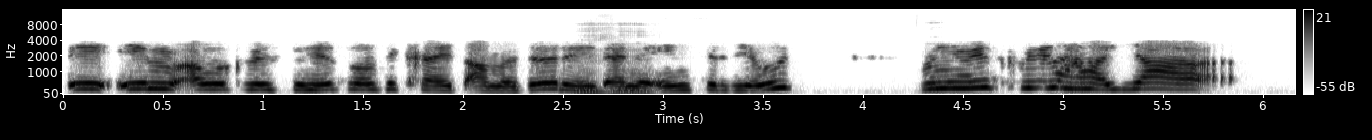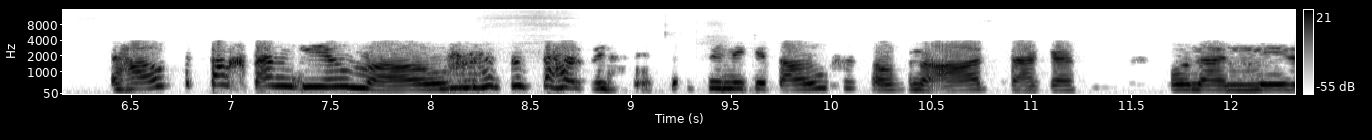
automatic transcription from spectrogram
ihm auch eine gewisse Hilflosigkeit an mir durch in diesen Interviews. wo ich mir das Gefühl habe, ja, helft doch dem Gil mal. das sind seine Gedanken auf eine Art sagen, wo dann nicht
